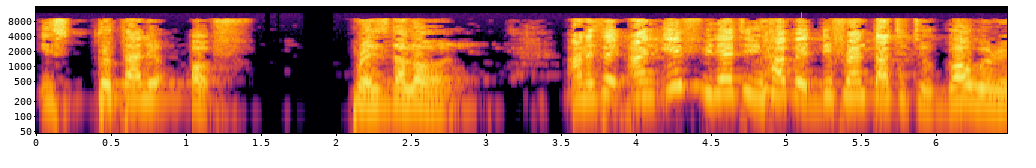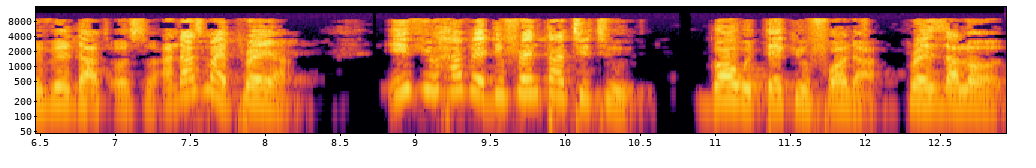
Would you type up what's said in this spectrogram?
is totally off. Praise the Lord. And I said, and if you you have a different attitude, God will reveal that also. And that's my prayer. If you have a different attitude, God will take you further. Praise the Lord.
